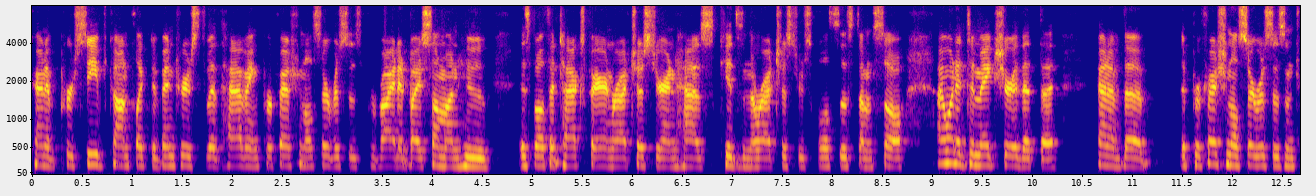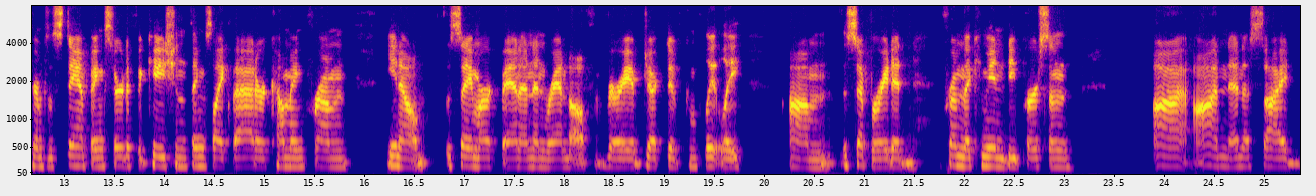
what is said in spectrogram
kind of perceived conflict of interest with having professional services provided by someone who is both a taxpayer in Rochester and has kids in the Rochester school system. So I wanted to make sure that the kind of the the professional services in terms of stamping, certification, things like that are coming from, you know, say Mark Bannon and Randolph, very objective, completely um, separated from the community person. Uh, on an aside,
